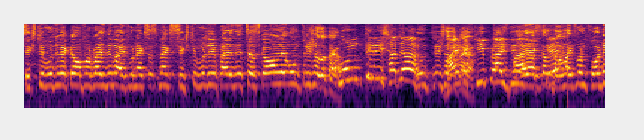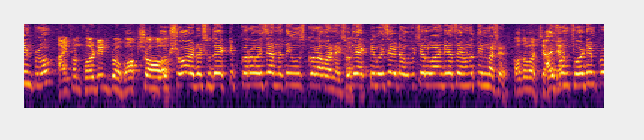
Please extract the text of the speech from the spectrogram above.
64 জিবি একটা অফার প্রাইস দিব iPhone XS Max 64 GB price দিচ্ছে আজকে অনলি 29000 টাকা 29000 29000 ভাই এটা টাকা কি প্রাইস দিলেন ভাই, একদম আজকে দাম iPhone 14 Pro iPhone 14 Pro box সহ বক্স এটা শুধু অ্যাক্টিভ করা হয়েছে এমনিতে ইউজ করা হয় না শুধু অ্যাক্টিভ হয়েছে এটা অফিশিয়াল ওয়ারেন্টি আছে এখনো 3 মাসের কত পাচ্ছি আজকে iPhone 14 pro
